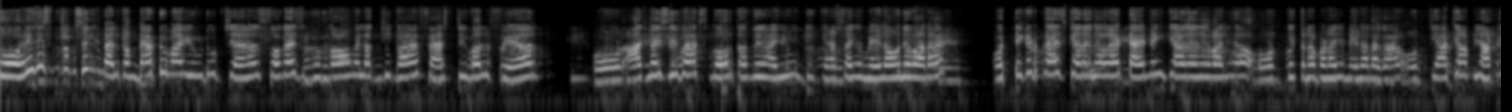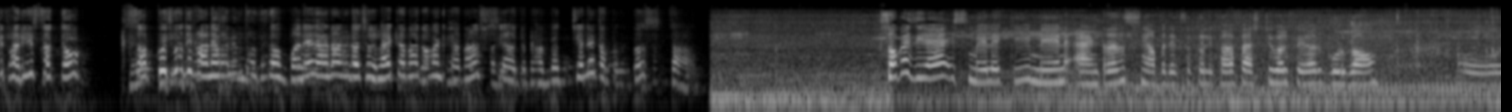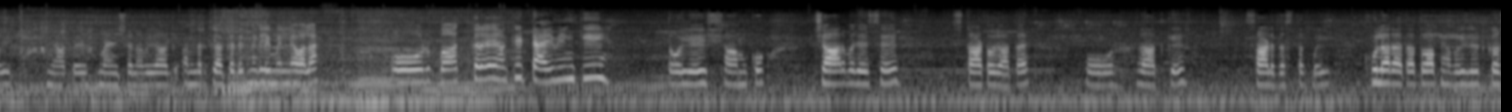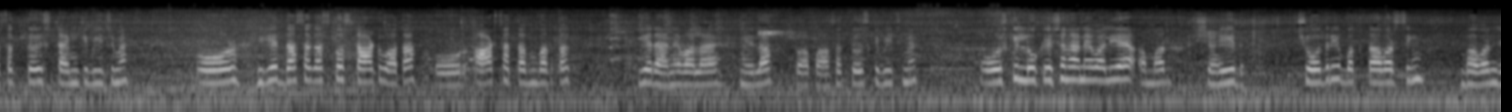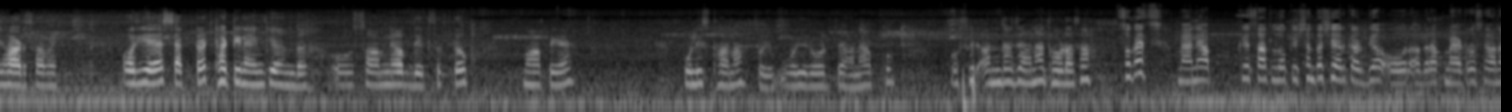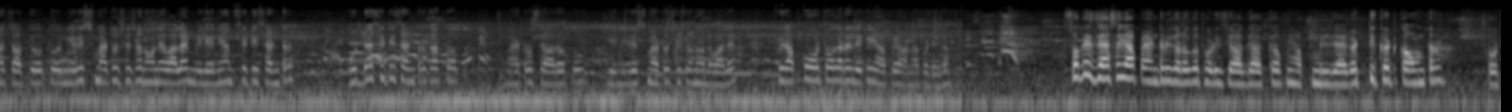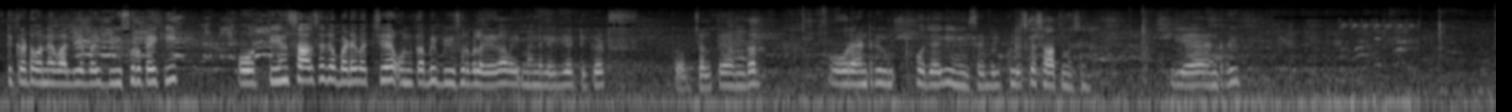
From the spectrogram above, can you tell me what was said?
Shubh Singh welcome back to my YouTube channel so guys Gurgaon में लग चुका है फेस्टिवल फेयर और आज मैं इसी को एक्सप्लोर करने आई हूँ कि कैसा ये मेला होने वाला है। और टिकट प्राइस क्या रहने वाला है टाइमिंग क्या रहने वाली है, और कितना बड़ा ये मेला लगा है, और क्या क्या आप यहाँ पे खरीद सकते हो। सब कुछ मैं दिखाने वाले हूँ तो बने रहना लाइक करना कमेंट करना शेयर करना। चलेगा तो सो गाइस ये है इस मेले की मेन एंट्रेंस यहाँ पे देख सकते हो लिखा है फेस्टिवल फेयर गुड़गांव। और यहाँ पे मेंशन अभी आगे अंदर क्या क्या देखने के लिए मिलने वाला है। और बात करें यहाँ की टाइमिंग की तो ये शाम को चार बजे से स्टार्ट हो जाता है। और रात के साढ़े दस तक भाई खुला रहता है तो आप यहाँ पर विज़िट कर सकते हो इस टाइम के बीच में। और ये 10 अगस्त को स्टार्ट हुआ था और 8 सितंबर तक ये रहने वाला है मेला तो आप आ सकते हो इसके बीच में। और उसकी लोकेशन रहने वाली है अमर शहीद चौधरी बख्तावर सिंह। भवन झाड़सा में। और ये है सेक्टर 39 के अंदर। और सामने आप देख सकते हो, वहाँ पे है पुलिस थाना तो वही रोड पे आना है आपको। और फिर अंदर जाना है थोड़ा सा। सो मैंने आपके साथ लोकेशन तो शेयर कर दिया। और अगर आप मेट्रो से आना चाहते हो तो नियरेस्ट मेट्रो स्टेशन होने वाला है Millennium City Centre Huda City Centre का तो आप मेट्रो से आ रहे हो तो ये नियरेस्ट मेट्रो स्टेशन होने वाला है। फिर आपको ऑटो वगैरह लेके यहाँ पे आना पड़ेगा। सो so, जैसे ही आप एंट्री करोगे थोड़ी सी आगे आके आप यहाँ पर मिल जाएगा टिकट काउंटर तो टिकट होने वाली है भाई बीस रुपये की। और तीन साल से जो बड़े बच्चे हैं उनका भी बीस रुपये लगेगा। भाई मैंने ले लिया टिकट तो अब चलते हैं अंदर। और एंट्री हो जाएगी यहीं से बिल्कुल इसके साथ में से। ये है एंट्री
